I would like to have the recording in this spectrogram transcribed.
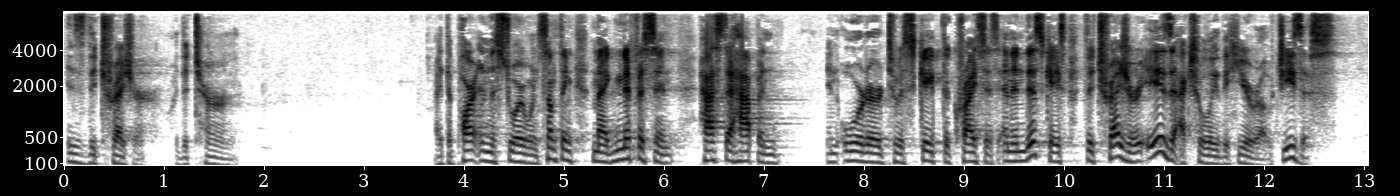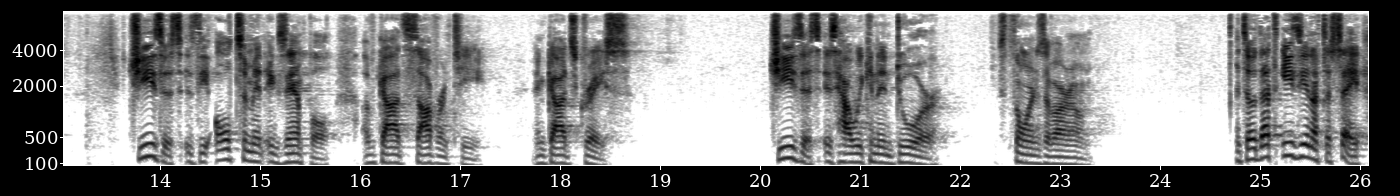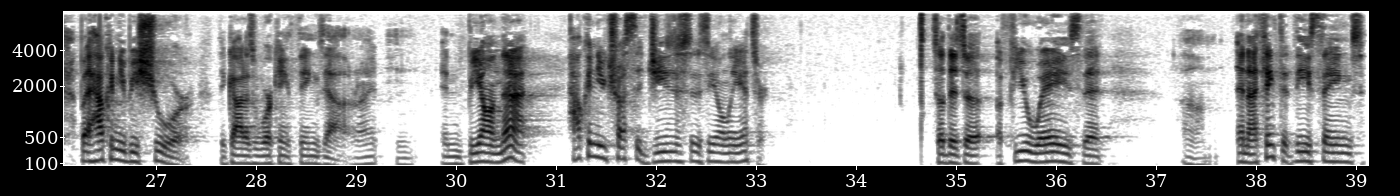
is the treasure or the turn. Right, the part in the story when something magnificent has to happen in order to escape the crisis. And in this case, the treasure is actually the hero, Jesus. Jesus is the ultimate example of God's sovereignty and God's grace. Jesus is how we can endure thorns of our own. And so that's easy enough to say, but how can you be sure that God is working things out, right? And, and beyond that, how can you trust that Jesus is the only answer? So there's a, a few ways that, um, and I think that these things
